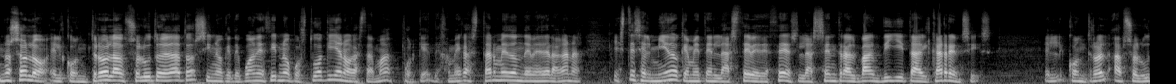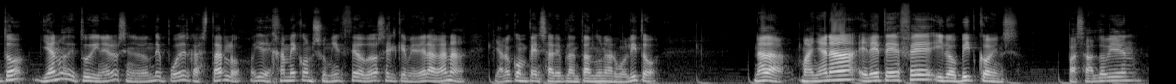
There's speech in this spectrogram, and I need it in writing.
no solo el control absoluto de datos, sino que te puedan decir, no, pues tú aquí ya no gastas más. ¿Por qué? Déjame gastarme donde me dé la gana. Este es el miedo que meten las CBDCs, las Central Bank Digital Currencies. El control absoluto, ya no de tu dinero, sino de dónde puedes gastarlo. Oye, déjame consumir CO2 el que me dé la gana. Ya lo compensaré plantando un arbolito. Nada, mañana el ETF y los bitcoins. Pasadlo bien.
